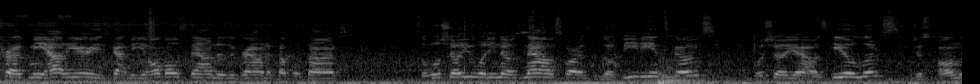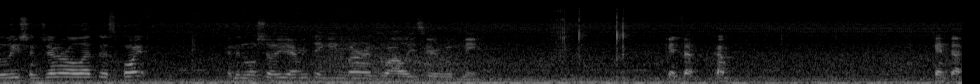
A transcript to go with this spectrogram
trucked me out here, he's got me almost down to the ground a couple times. So we'll show you what he knows now as far as his obedience goes. We'll show you how his heel looks, just on the leash in general at this point. And then we'll show you everything he learns while he's here with me. Kenta, come. Kenta,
